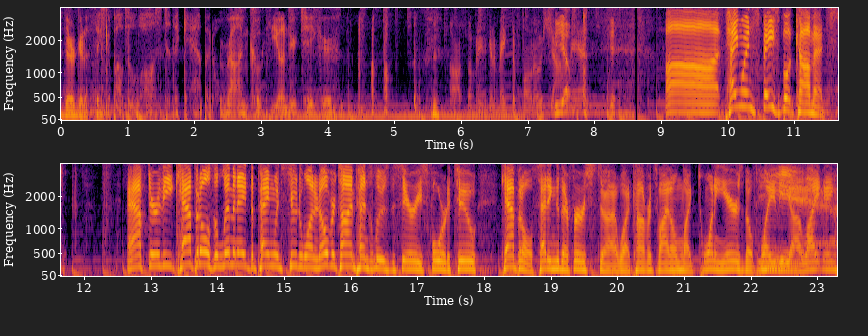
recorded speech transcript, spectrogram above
they're going to think about the loss to the Capitals. Ron Cook, the Undertaker. Oh, somebody's gonna make the Photoshop. Yep. uh, Penguins Facebook comments. After the Capitals eliminate the Penguins two to one in overtime, Pens lose the series four to two. Capitals heading to their first uh, what conference final in like twenty years. They'll play the uh, Lightning.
